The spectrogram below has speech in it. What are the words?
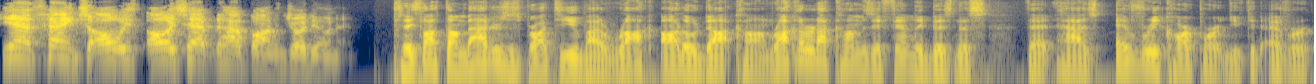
Yeah, thanks. Always, always happy to hop on. Enjoy doing it. Today's Locked On Badgers is brought to you by RockAuto.com. RockAuto.com is a family business that has every car part you could ever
